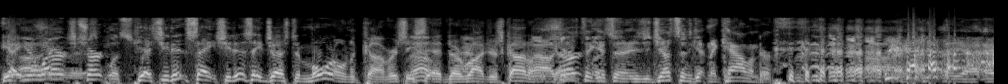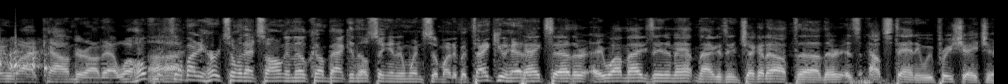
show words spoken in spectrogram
Yeah, you know what? Shirt, shirtless. Yeah, she didn't say she didn't say Justin Moore on the cover. She said uh, Roger Scott on Wow, the cover. Justin gets a, Justin's getting a calendar. uh, getting the uh, AY calendar on that. Well, hopefully somebody heard some of that song and they'll come back and they'll sing it and win somebody. But thank you, Heather. Thanks, Heather. AY Magazine and Amp Magazine. Check it out. Uh, there, it's outstanding. We appreciate you.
